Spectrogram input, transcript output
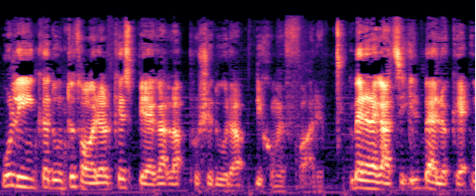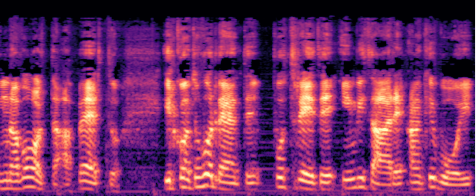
un link ad un tutorial che spiega la procedura di come fare. Bene ragazzi, il bello è che una volta aperto il conto corrente potrete invitare anche voi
